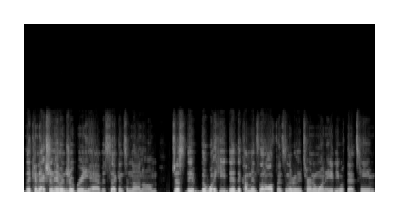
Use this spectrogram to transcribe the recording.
the connection him and Joe Brady have is second to none. Um, just the the what he did to come into that offense and literally turn a 180 with that team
